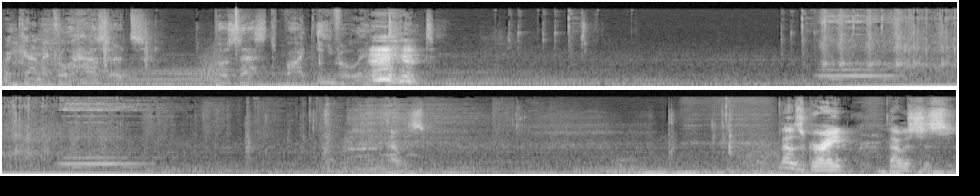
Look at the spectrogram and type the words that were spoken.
Mechanical hazards possessed by evil intent. That was great. That was just...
